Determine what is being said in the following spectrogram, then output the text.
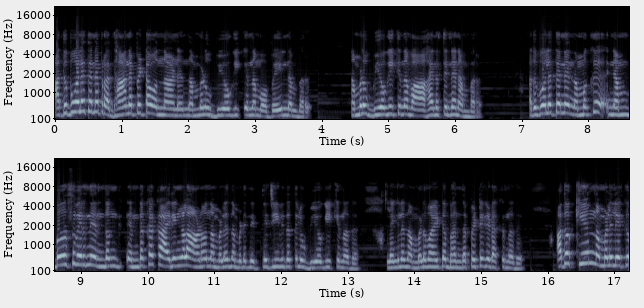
അതുപോലെ തന്നെ പ്രധാനപ്പെട്ട ഒന്നാണ് നമ്മൾ ഉപയോഗിക്കുന്ന മൊബൈൽ നമ്പർ. നമ്മൾ ഉപയോഗിക്കുന്ന വാഹനത്തിന്റെ നമ്പർ. അതുപോലെ തന്നെ നമുക്ക് നമ്പേഴ്സ് വരുന്ന എന്തൊ എന്തൊക്കെ കാര്യങ്ങളാണോ നമ്മൾ നമ്മുടെ നിത്യജീവിതത്തിൽ ഉപയോഗിക്കുന്നത് അല്ലെങ്കിൽ നമ്മളുമായിട്ട് ബന്ധപ്പെട്ട് കിടക്കുന്നത് അതൊക്കെയും നമ്മളിലേക്ക്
